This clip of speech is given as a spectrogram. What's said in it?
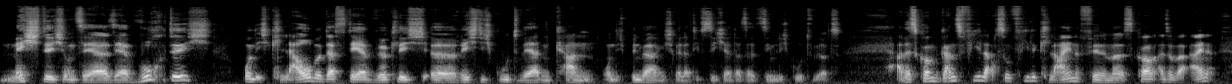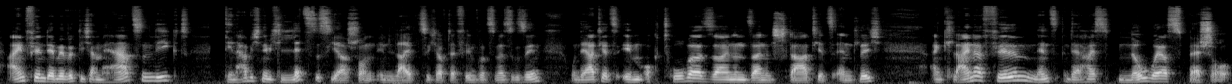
mächtig und sehr, sehr wuchtig und ich glaube, dass der wirklich äh, richtig gut werden kann. Und ich bin mir eigentlich relativ sicher, dass er ziemlich gut wird. Aber es kommen ganz viele, auch so viele kleine Filme. Es kommt, also ein, ein Film, der mir wirklich am Herzen liegt, den habe ich nämlich letztes Jahr schon in Leipzig auf der Filmkurzmesse gesehen. Und der hat jetzt im Oktober seinen, seinen Start jetzt endlich. Ein kleiner Film, der heißt Nowhere Special.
